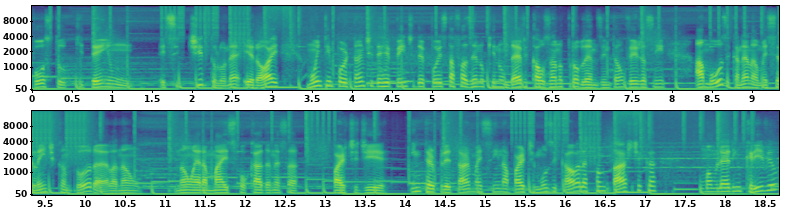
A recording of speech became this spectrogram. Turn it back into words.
posto que tem um esse título, né, herói, muito importante de repente depois está fazendo o que não deve, causando problemas. Então veja assim, a música, né, ela é uma excelente cantora, ela não não era mais focada nessa parte de interpretar, mas sim na parte musical, ela é fantástica, uma mulher incrível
